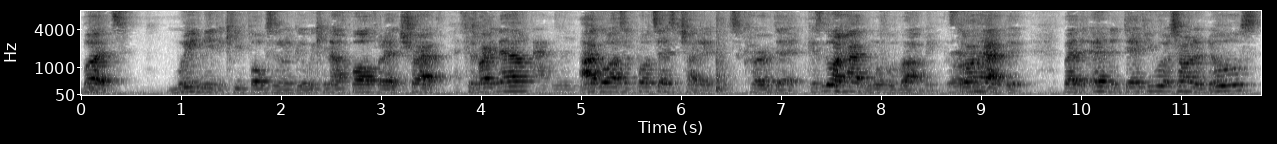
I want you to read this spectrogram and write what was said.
but we need to keep focusing on the good. We cannot fall for that trap because right now I. I go out to protest and try to curb that because it's gonna happen with or without me. It's gonna happen. But at the end of the day, if you were on the news,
